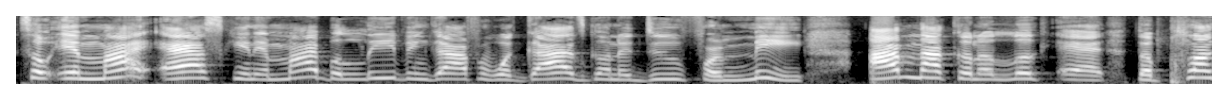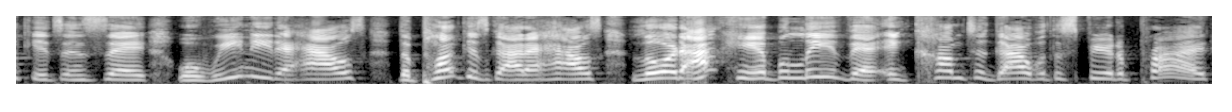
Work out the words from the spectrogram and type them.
So, in my asking, in my believing God for what God's gonna do for me, I'm not gonna look at the Plunkets and say, well, we need a house. The Plunkets got a house. Lord, I can't believe that. And come to God with a spirit of pride.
